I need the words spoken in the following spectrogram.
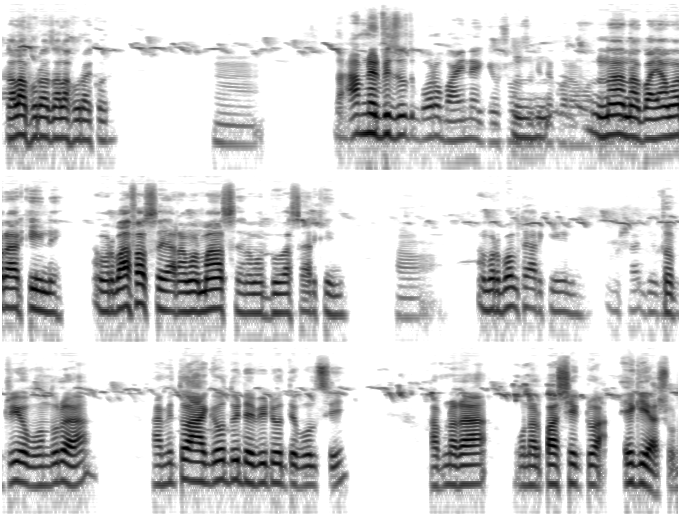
জ্বালা ফুরা জ্বালা ফুরা করে। আপনার যদি বড় ভাই নাই কেউ সহযোগিতা করার না না ভাই আমার আর কি নেই। আমার বাপ আছে আর আমার মা আছে আর আমার বউ আছে আর কি নেই। হ্যাঁ। আমার বলতে আর কি নেই। তো প্রিয় বন্ধুরা আমি তো আগেও দুইটা ভিডিওতে বলছি আপনারা ওনার পাশে একটু এগিয়ে আসুন।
